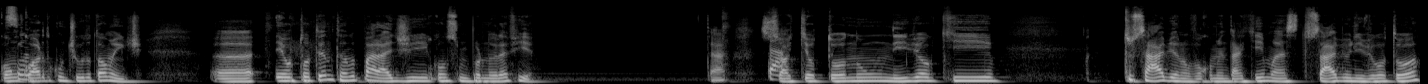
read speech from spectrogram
Concordo contigo totalmente. Ah, eu tô tentando parar de consumir pornografia. Tá? Só que eu tô num nível que. Tu sabe, eu não vou comentar aqui, mas tu sabe o nível que eu tô.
